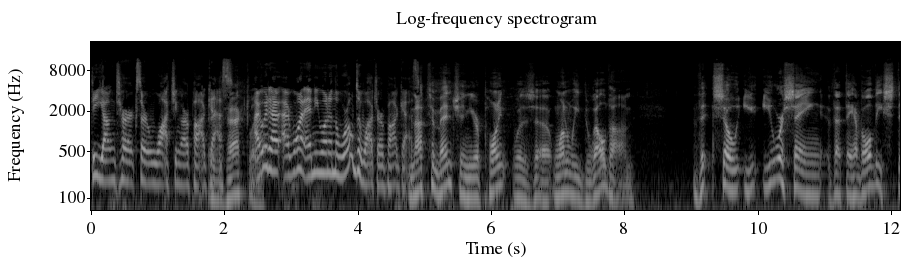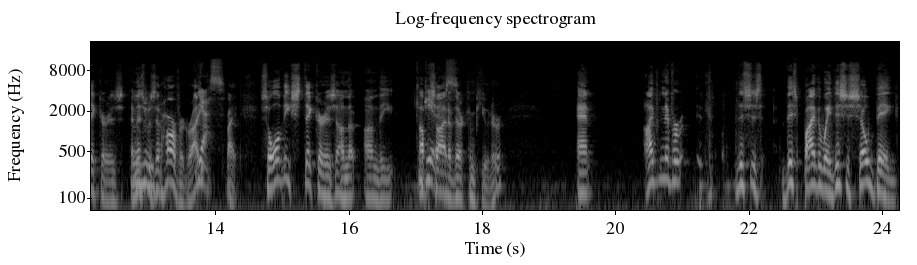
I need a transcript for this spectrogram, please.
the Young Turks are watching our podcast. Exactly. I would. Have, I want anyone in the world to watch our podcast. Not to mention, your point was uh, one we dwelled on. The, so you, you were saying that they have all these stickers, and this was at Harvard, right? Mm-hmm. Yes. Right. So all these stickers on the on the Computers. upside of their computer, and I've never. This is this. By the way, this is so big.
